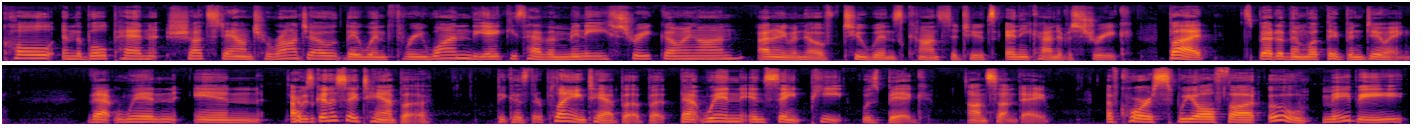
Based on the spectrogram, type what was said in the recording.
Cole in the bullpen shuts down Toronto. They win 3 1. The Yankees have a mini streak going on. I don't even know if two wins constitutes any kind of a streak, but it's better than what they've been doing that win in, I was going to say Tampa because they're playing Tampa, but that win in St. Pete was big on Sunday. Of course, we all thought, oh, maybe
